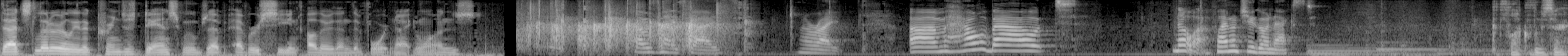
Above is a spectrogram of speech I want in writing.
That's literally the cringest dance moves I've ever seen other than the Fortnite ones. That was nice, guys. All right. Um, how about Noah? Why don't you go next? Good luck, loser.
